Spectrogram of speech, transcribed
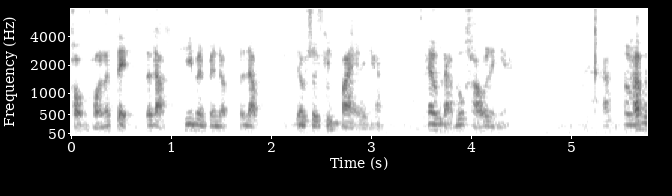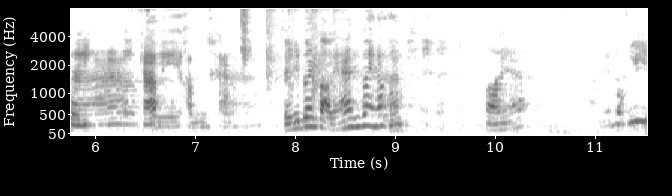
ของของนักเตะระดับที่มันเป็นระดับระดับเยาวชนขึ้นไปอะไรเงี้ยให้โอกาสพวกเขาอะไรเงี้ยครับผมครับโอเขอบคุณครับเชิญพี่เบิ้ลต่อเลยฮะพี่เบิ้ลครับต่อเลยฮะบอกรีบ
